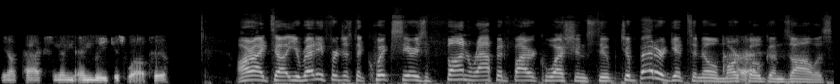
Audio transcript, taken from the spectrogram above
you know Paxton and, and Leake as well too. All right, uh, you ready for just a quick series of fun, rapid fire questions to to better get to know Marco right. Gonzales,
